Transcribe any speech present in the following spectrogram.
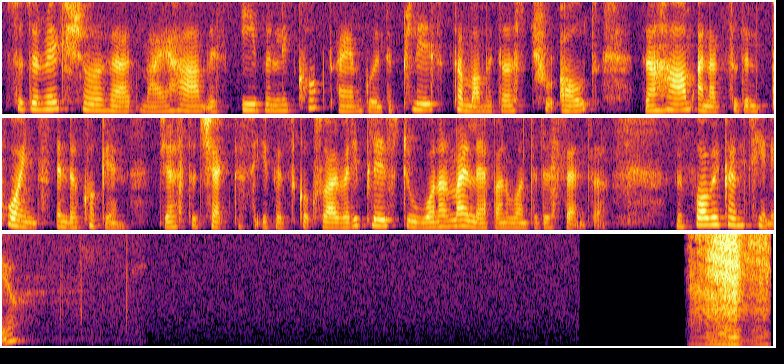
So to make sure that my ham is evenly cooked, I am going to place thermometers throughout the ham and at certain points in the cooking just to check to see if it's cooked. So I already placed two, one on my left and one to the center. Before we continue,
